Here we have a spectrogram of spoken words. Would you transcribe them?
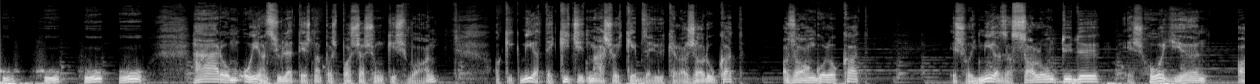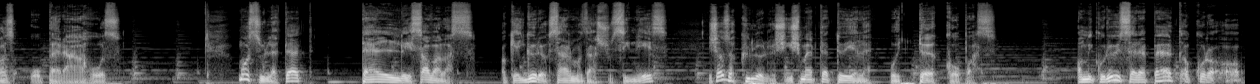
Hú, hú, hú, hú. Három olyan születésnapos pasasunk is van, akik miatt egy kicsit máshogy képzeljük el a zsarukat, az angolokat, és hogy mi az a szalontüdő, és hogy jön az operához. Ma született Telly Savalas, aki egy görög származású színész, és az a különös ismertetőjele, hogy tök kopasz. Amikor ő szerepelt, akkor a,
